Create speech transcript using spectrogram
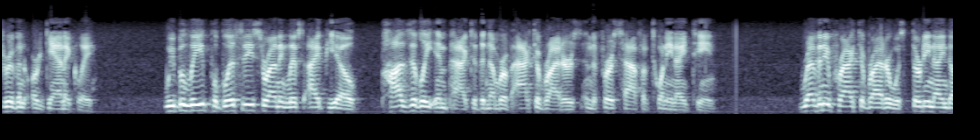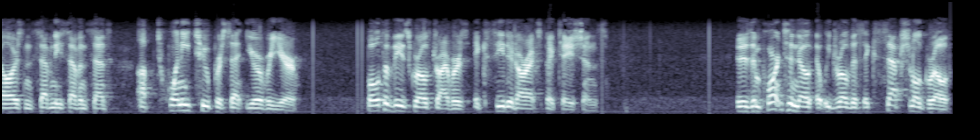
driven organically. We believe publicity surrounding Lyft's IPO positively impacted the number of active riders in the first half of 2019. Revenue per active rider was $39.77, up 22% year-over-year. Both of these growth drivers exceeded our expectations. It is important to note that we drove this exceptional growth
